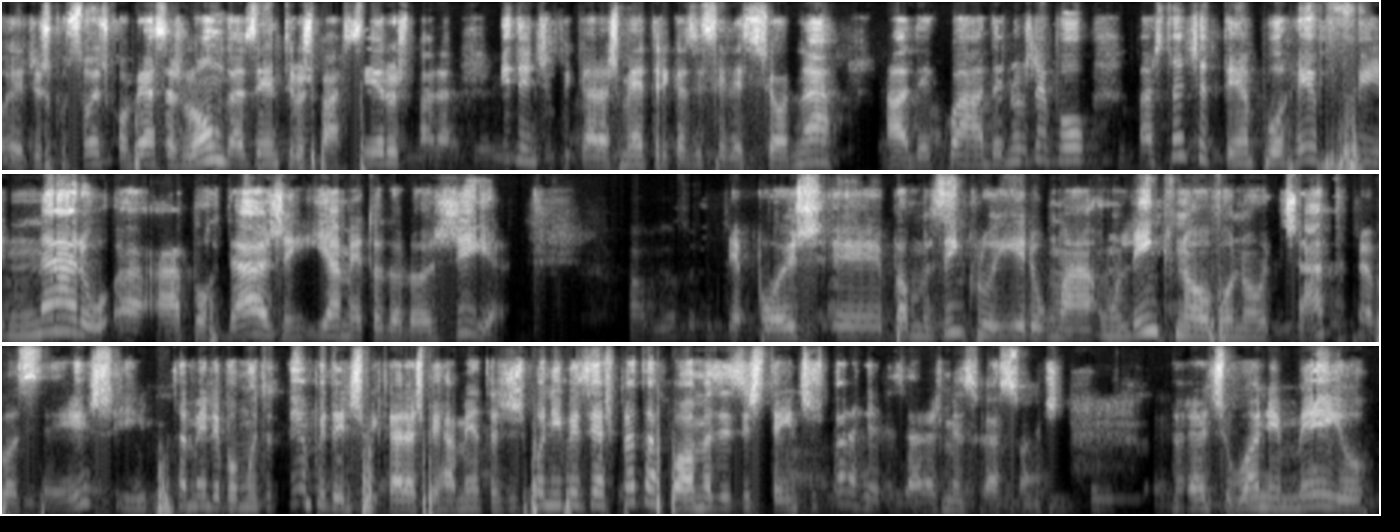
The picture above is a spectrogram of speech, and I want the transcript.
é, discussões, conversas longas entre os parceiros para identificar as métricas e selecionar a adequada, e nos levou bastante tempo refinar a abordagem e a metodologia. Depois, eh, vamos incluir uma, um link novo no chat para vocês e também levou muito tempo identificar as ferramentas disponíveis e as plataformas existentes para realizar as mensurações. Durante o ano e meio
